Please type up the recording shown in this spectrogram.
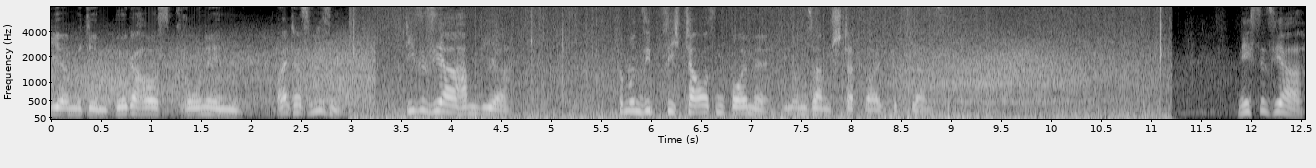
wir mit dem Bürgerhaus Krone in Walterswiesen. Dieses Jahr haben wir 75.000 Bäume in unserem Stadtwald gepflanzt. Nächstes Jahr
